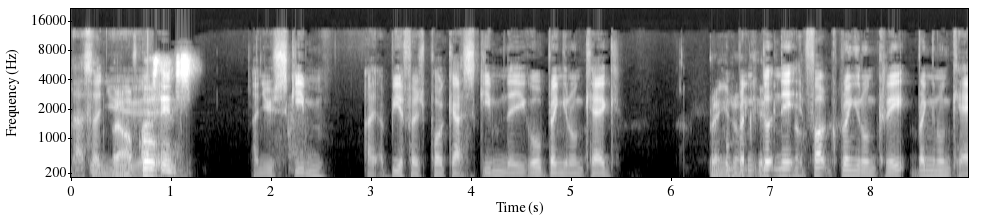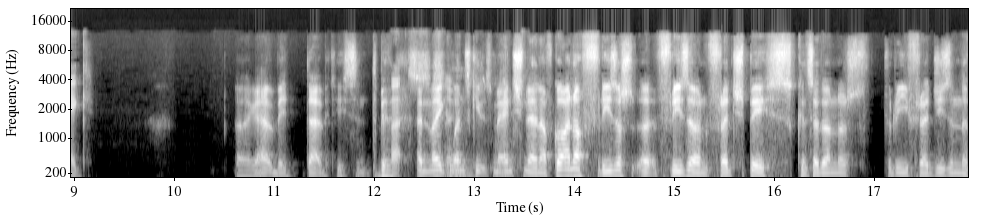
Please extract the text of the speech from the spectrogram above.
That's a new. Well, of uh, course. Then a new scheme, a, a beer fish podcast scheme. There you go. Bring your own keg. bring your Don't, own bring, cake, don't no. fuck. Bring your own crate. Bring your own keg. I think that would be that would be decent. To be, That's- and like Linz keeps mentioning, I've got enough freezer, uh, freezer and fridge space considering there's three fridges in the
